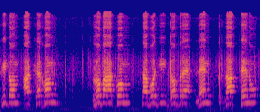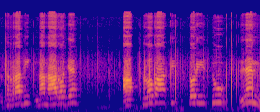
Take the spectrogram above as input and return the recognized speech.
Židom a Čechom, Slovákom sa vodí dobre len za cenu zrady na národe a Slováci, ktorí sú len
